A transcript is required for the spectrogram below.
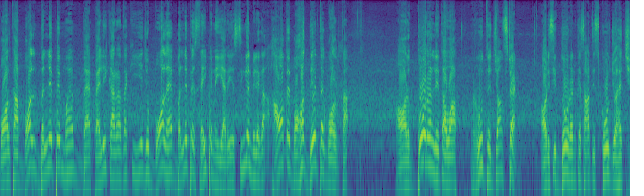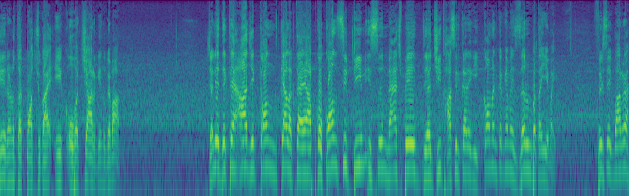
बॉल था। बॉल बल्ले पे मैं पहले ही कह रहा था कि ये जो बॉल है, बल्ले पे सही पे नहीं आ रही है। सिंगल मिलेगा। हवा पे बहुत देर तक बॉल था। और दो रन लेता हुआ रूथ जॉन्स्टन और इसी दो रन के साथ स्कोर जो है, छह रनों तक पहुँच चुका है। एक ओवर चार गेंदों के बाद। चलिए देखते हैं आज कौन, क्या लगता है आपको, कौन सी टीम इस मैच पे जीत हासिल करेगी? कमेंट करके हमें ज़रूर बताइए भाई। फिर से एक बार,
